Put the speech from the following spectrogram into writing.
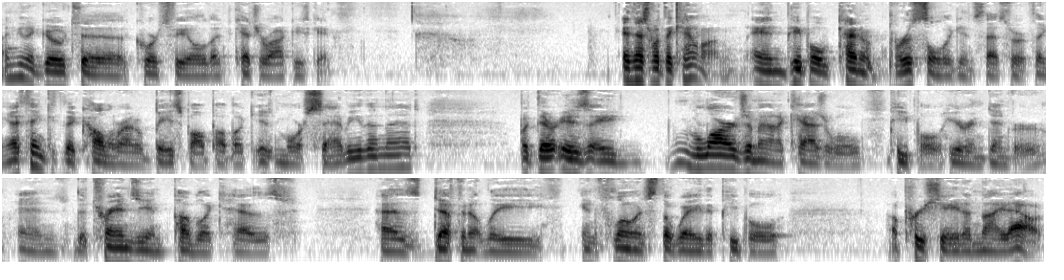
I'm going to go to Coors Field and catch a Rockies game. And that's what they count on. And people kind of bristle against that sort of thing. I think the Colorado baseball public is more savvy than that. But there is a large amount of casual people here in Denver, and the transient public has has definitely influenced the way that people appreciate a night out.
